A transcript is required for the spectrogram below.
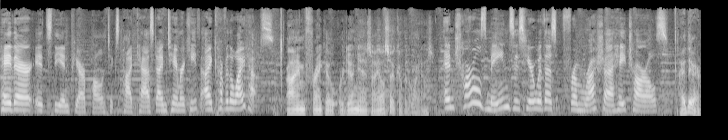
Hey there, it's the NPR Politics Podcast. I'm Tamara Keith. I cover the White House. I'm Franco Ordonez. I also cover the White House. And Charles Maynes is here with us from Russia. Hey, Charles. Hi there.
